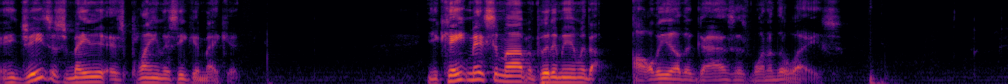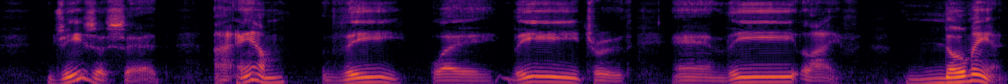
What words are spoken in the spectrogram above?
he, Jesus made it as plain as he can make it. You can't mix him up and put him in with all the other guys as one of the ways. Jesus said, I am the way, the truth, and the life. No man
